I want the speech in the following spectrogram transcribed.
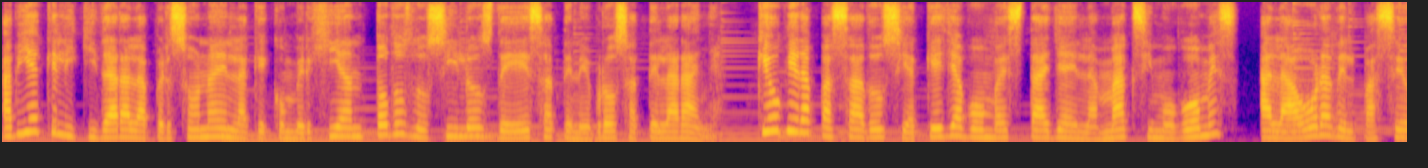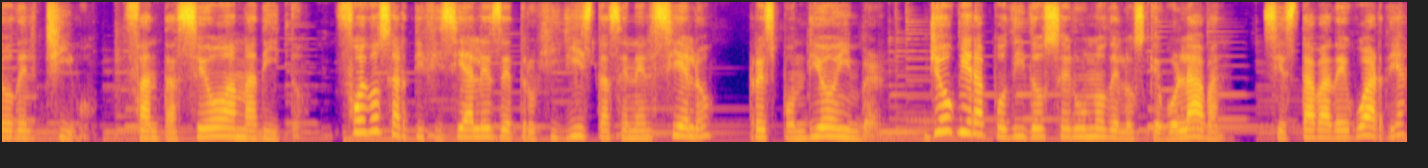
Había que liquidar a la persona en la que convergían todos los hilos de esa tenebrosa telaraña. ¿Qué hubiera pasado si aquella bomba estalla en la Máximo Gómez a la hora del paseo del chivo? Fantaseó Amadito. Fuegos artificiales de trujillistas en el cielo, respondió Invert. Yo hubiera podido ser uno de los que volaban, si estaba de guardia,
